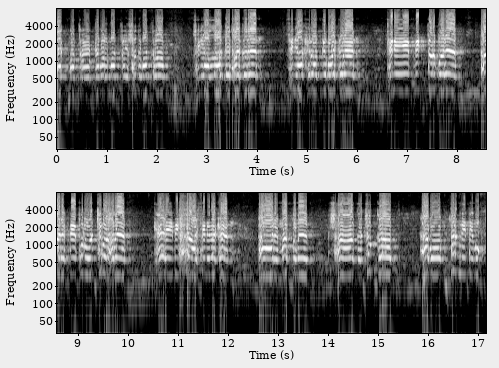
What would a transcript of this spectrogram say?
একমাত্র কেবলমাত্র শুধুমাত্র যিনি আল্লাহকে ভয় করেন যিনি আখেরাতকে ভয় করেন যিনি মৃত্যুর পরে তার একটি পুনর্জীবন হবে এই বিশ্বাস তিনি রাখেন তার মাধ্যমে সৎ যোগ্য এবং দুর্নীতি মুক্ত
